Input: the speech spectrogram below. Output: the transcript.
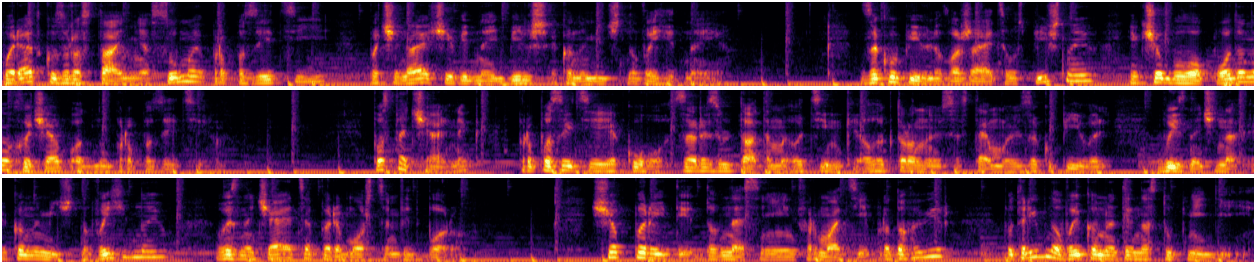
порядку зростання суми пропозиції, починаючи від найбільш економічно вигідної. Закупівля вважається успішною, якщо було подано хоча б одну пропозицію. Постачальник, пропозиція якого за результатами оцінки електронною системою закупівель визначена економічно вигідною, визначається переможцем відбору. Щоб перейти до внесення інформації про договір, потрібно виконати наступні дії.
